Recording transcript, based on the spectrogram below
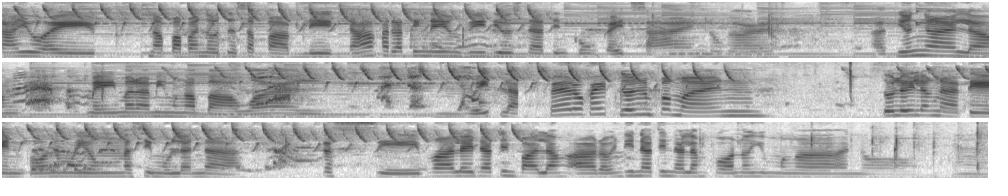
tayo ay napapanood na sa public. Nakakarating na yung videos natin kung kahit saan lugar. At yun nga lang may maraming mga bawal. Wait lang. Pero kahit ganoon pa man tuloy lang natin kung ano yung nasimulan na. Kasi malay natin balang araw, hindi natin alam kung ano yung mga ano mm,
